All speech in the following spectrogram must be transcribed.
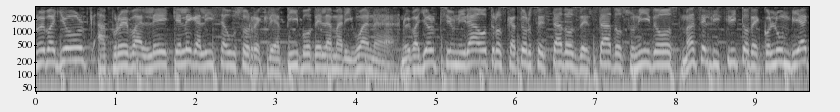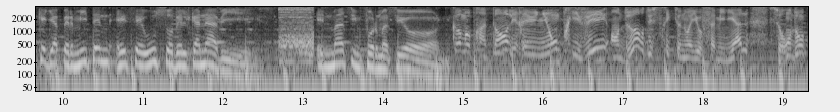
Nueva York aprueba ley que legaliza uso recreativo de la marihuana. Nueva York se unirá a otros 14 estados de Estados Unidos, más el Distrito de Columbia que ya permiten ese uso del cannabis. En más información. Comme au printemps, les réunions privées en dehors du strict noyau familial seront donc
